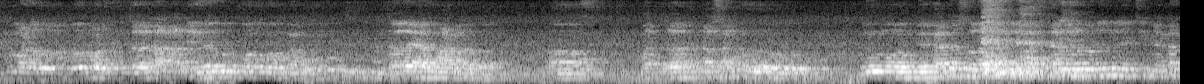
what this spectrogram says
ಇದು ಮಾಡೋದು ಮಾಡೋದು, ಇಂಥವೆಲ್ಲ ಯಾರು ಮತ್ತು ನಾವು ಬೇಕಾದ ಹೆಚ್ಚಿಗೆ ಬೇಕಾದ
